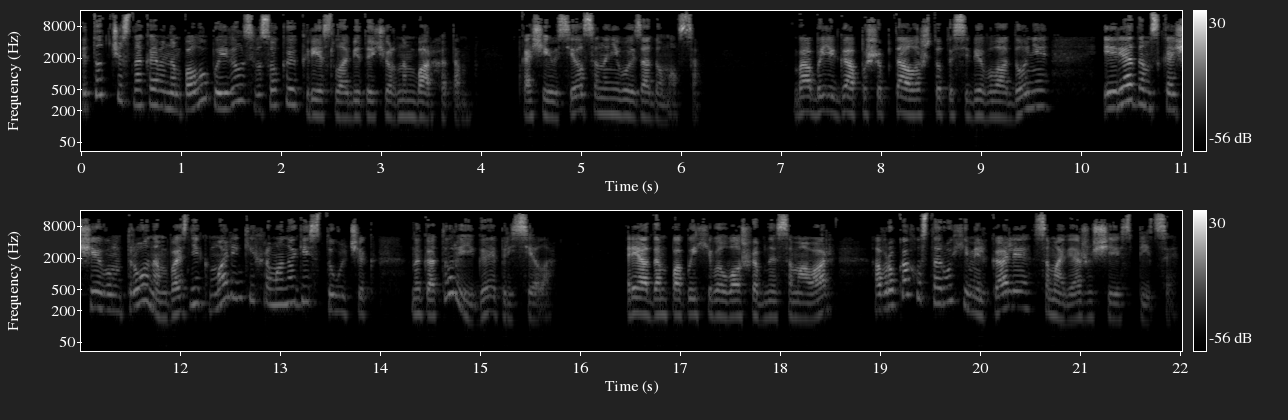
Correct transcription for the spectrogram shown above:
и тотчас на каменном полу появилось высокое кресло, обитое черным бархатом. Кощей уселся на него и задумался. Баба-яга пошептала что-то себе в ладони, и рядом с Кощеевым троном возник маленький хромоногий стульчик, на который яга и присела. Рядом попыхивал волшебный самовар, а в руках у старухи мелькали самовяжущие спицы.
